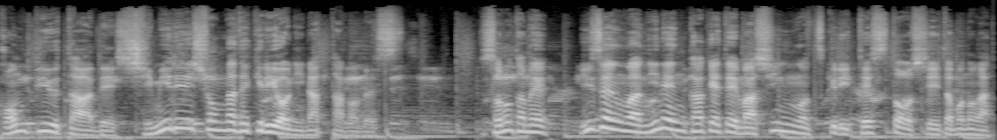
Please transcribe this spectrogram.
コンピューターでシミュレーションができるようになったのです。そのため以前は2年かけてマシンを作りテストをしていたものが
